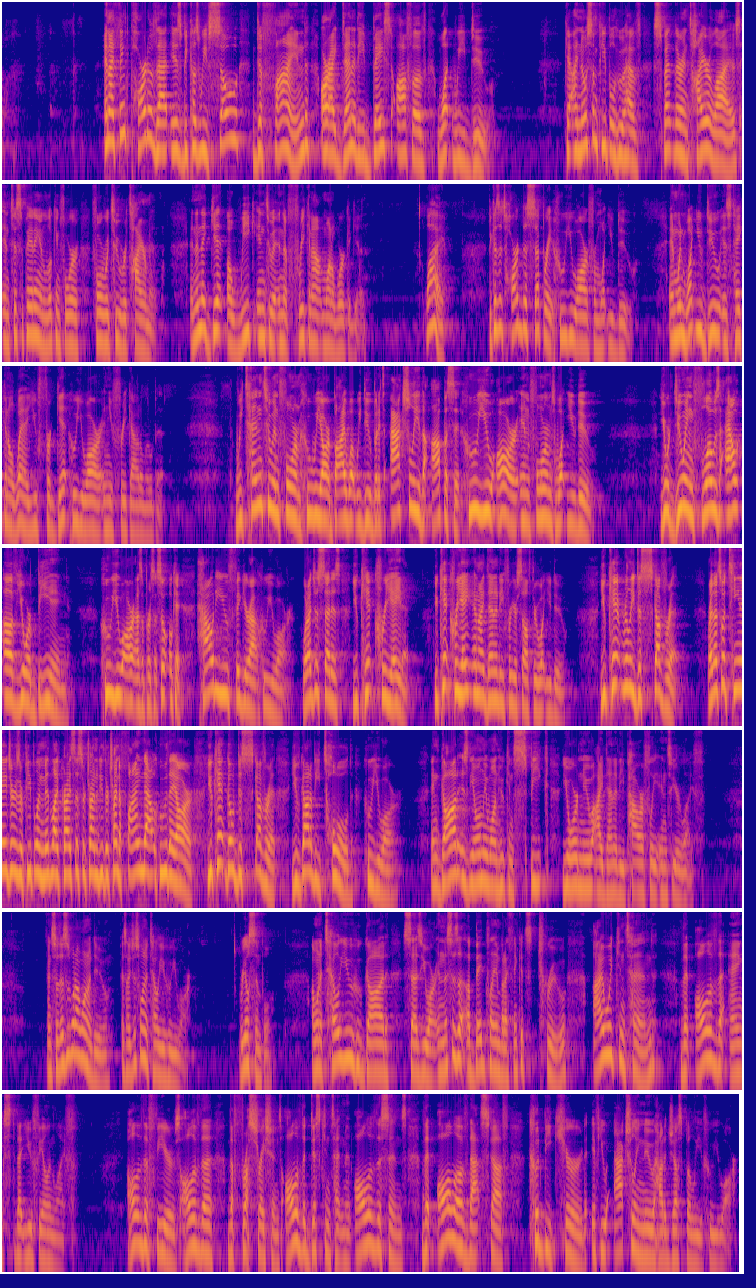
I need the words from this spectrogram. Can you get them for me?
And I think part of that is because we've so defined our identity based off of what we do. Okay, I know some people who have spent their entire lives anticipating and looking for, forward to retirement. And then they get a week into it and they're freaking out and want to work again. Why? Because it's hard to separate who you are from what you do. And when what you do is taken away, you forget who you are and you freak out a little bit. We tend to inform who we are by what we do, but it's actually the opposite. Who you are informs what you do. Your doing flows out of your being, who you are as a person. So, okay, how do you figure out who you are? What I just said is you can't create it. You can't create an identity for yourself through what you do. You can't really discover it right? That's what teenagers or people in midlife crisis are trying to do. They're trying to find out who they are. You can't go discover it. You've got to be told who you are. And God is the only one who can speak your new identity powerfully into your life. And so this is what I want to do is I just want to tell you who you are. Real simple. I want to tell you who God says you are. And this is a, a big claim, but I think it's true. I would contend that all of the angst that you feel in life, all of the fears, all of the, the frustrations, all of the discontentment, all of the sins, that all of that stuff could be cured if you actually knew how to just believe who you are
